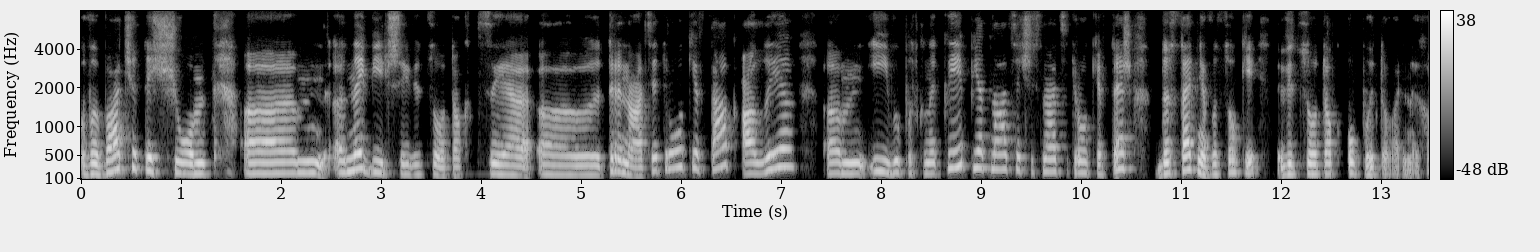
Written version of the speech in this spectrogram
Ви бачите, що е, найбільший відсоток це е, 13 років, так, але е, і випускники 15-16 років теж достатньо високий відсоток опитувальних.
